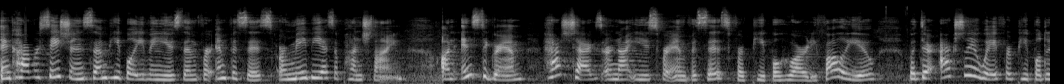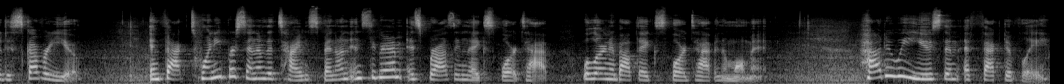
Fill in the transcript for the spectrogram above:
In conversations, some people even use them for emphasis or maybe as a punchline. On Instagram, hashtags are not used for emphasis for people who already follow you, but they're actually a way for people to discover you. In fact, 20% of the time spent on Instagram is browsing the Explore tab. We'll learn about the Explore tab in a moment. How do we use them effectively?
